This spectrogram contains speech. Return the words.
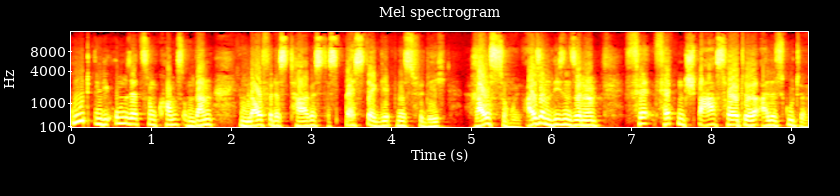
gut in die Umsetzung kommst, um dann im Laufe des Tages das beste Ergebnis für dich rauszuholen. Also in diesem Sinne, fetten Spaß heute, alles Gute.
